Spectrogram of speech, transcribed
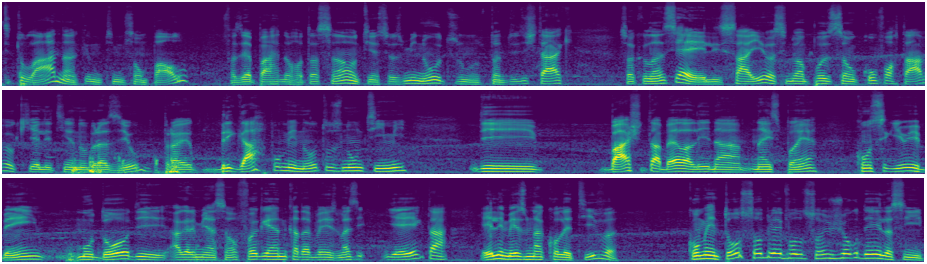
titular no time de São Paulo, fazia parte da rotação, tinha seus minutos, um tanto de destaque. Só que o lance é, ele saiu assim de uma posição confortável que ele tinha no Brasil para brigar por minutos num time de baixo de tabela ali na, na Espanha. Conseguiu ir bem, mudou de agremiação, foi ganhando cada vez mais. E, e aí que tá, ele mesmo na coletiva comentou sobre evoluções do jogo dele, assim,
